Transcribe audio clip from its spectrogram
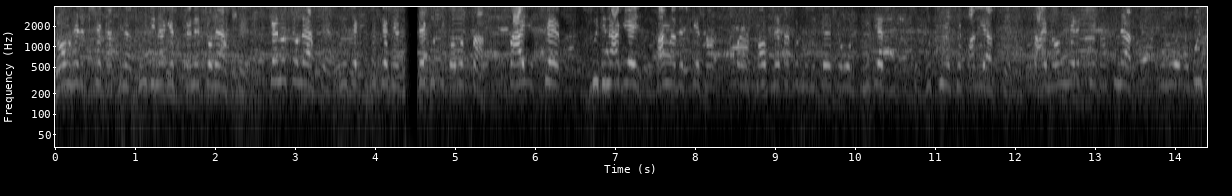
লং হেডেড শেখ হাসিনা দুই দিন আগে স্পেনে চলে আসছে। কেন চলে আসছে? উনি দেখতেছে দেশের বেগতিক অবস্থা। তাই সে দুই দিন আগে বাংলাদেশকে সব- সব নেতা কর্মীদেরকে ও নিজের গুছিয়ে সে পালিয়ে আসছে। তাই লং হেডেড শেখ হাসিনার কোনো অবৈধ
